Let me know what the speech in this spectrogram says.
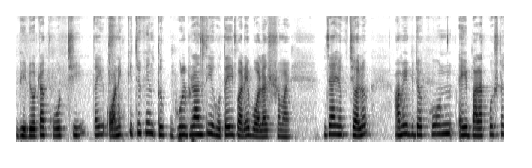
ভিডিওটা করছি, তাই অনেক কিছু কিন্তু ভুলভ্রান্তি হতেই পারে বলার সময়। যাই হোক, চলো। আমি যখন এই বালাপোষটা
